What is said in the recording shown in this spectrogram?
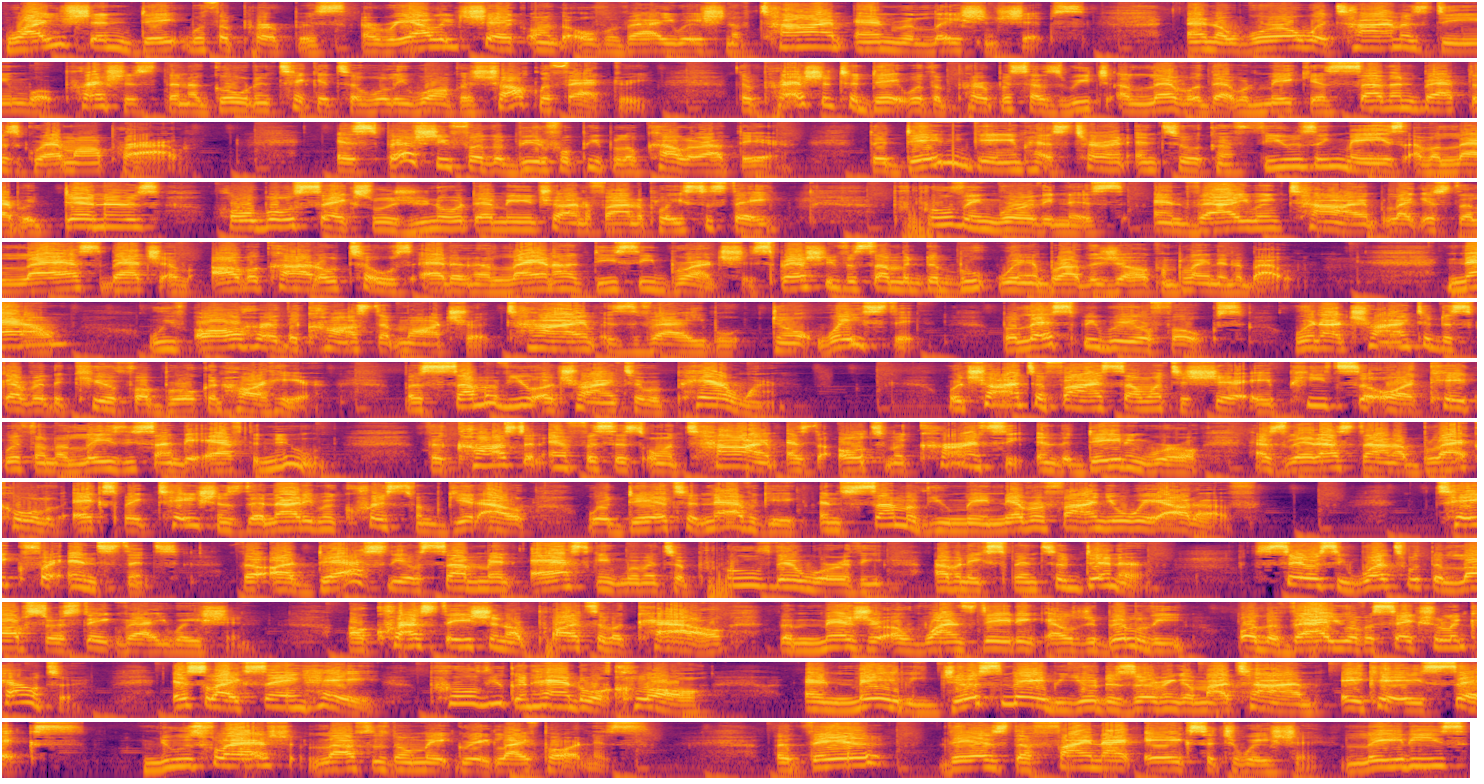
Why you shouldn't date with a purpose, a reality check on the overvaluation of time and relationships. In a world where time is deemed more precious than a golden ticket to Willy Wonka's chocolate factory, the pressure to date with a purpose has reached a level that would make your Southern Baptist grandma proud. Especially for the beautiful people of color out there. The dating game has turned into a confusing maze of elaborate dinners, hobosexuals, you know what that means, trying to find a place to stay, proving worthiness and valuing time like it's the last batch of avocado toast at an Atlanta, DC brunch, especially for some of the boot wearing brothers y'all complaining about. Now, we've all heard the constant mantra time is valuable, don't waste it. But let's be real, folks. We're not trying to discover the cure for a broken heart here, but some of you are trying to repair one. We're trying to find someone to share a pizza or a cake with on a lazy Sunday afternoon. The constant emphasis on time as the ultimate currency in the dating world has led us down a black hole of expectations that not even Chris from Get Out will dare to navigate, and some of you may never find your way out of. Take, for instance, the audacity of some men asking women to prove they're worthy of an expensive dinner. Seriously, what's with the lobster steak valuation? A crustacean or parts of a cow the measure of one's dating eligibility or the value of a sexual encounter. It's like saying, hey, prove you can handle a claw, and maybe, just maybe, you're deserving of my time, aka sex. Newsflash lobsters don't make great life partners. But there, there's the finite egg situation. Ladies,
